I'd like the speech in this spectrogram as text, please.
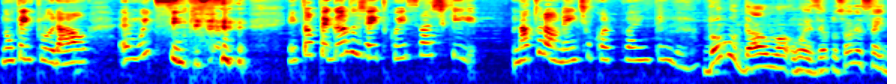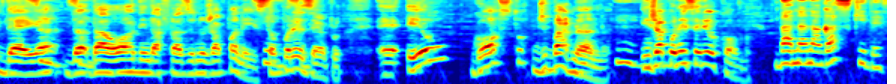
não tem plural. É muito simples. então, pegando o jeito com isso, eu acho que naturalmente o corpo vai entender. Vamos dar uma, um exemplo só dessa ideia Sim, da, sim. da ordem da frase no japonês. Sim, então, por exemplo, é, eu gosto de banana. Hum. Em japonês seria como? Banana ga suki desu.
